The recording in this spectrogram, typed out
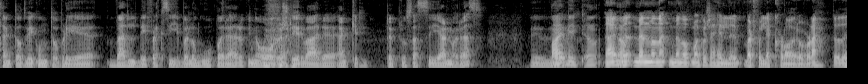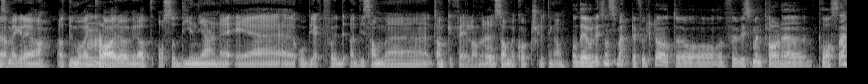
tenkte at vi kom til å bli veldig fleksible og gode på det her og kunne overstyre hver enkelt prosess i hjernen vår. Nei, virk- eh, Nei, men, men, men, men at man kanskje heller i hvert fall er klar over det. Det er jo det Ja. som er greia. At du må være Mm. klar over at også din hjerne er objekt for de, samme tankefeilene eller de samme kortslutningene. Og det er jo litt sånn smertefullt, da. At, og, og, for hvis man tar det på seg,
